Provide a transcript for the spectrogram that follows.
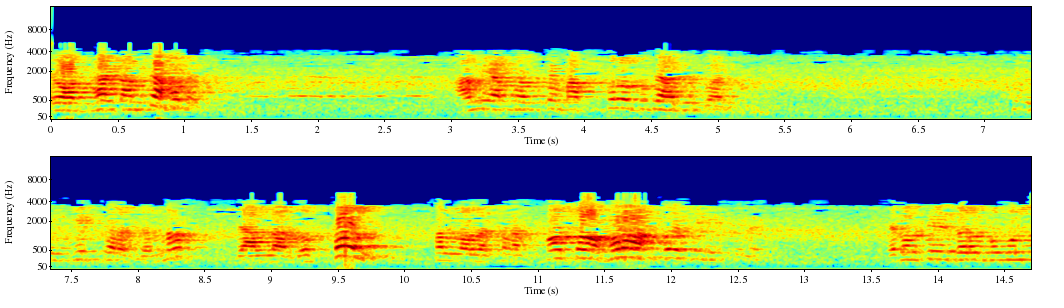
এই অধ্যায় জানতে হবে। আমি আপনাদেরকে মাত্র দুটো হাজির পারি ইঙ্গিত করার জন্য যে আল্লাহ রসুল সাল্লাহ কত করে তিনি ছিলেন। এবং তিনি দ্রব্য মূল্য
